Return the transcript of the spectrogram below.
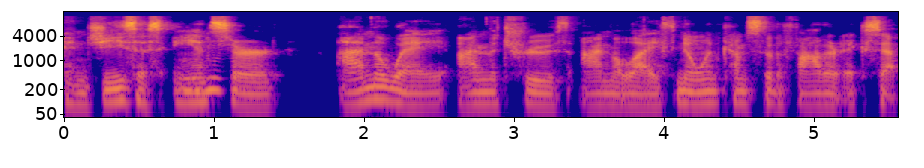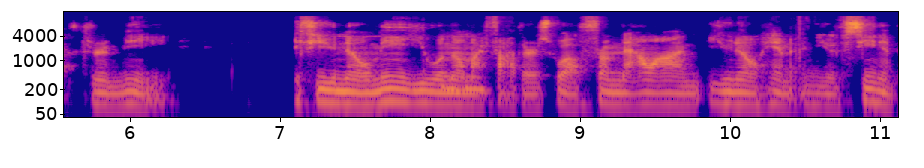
And Jesus mm-hmm. answered, mm-hmm. I'm the way, I'm the truth, I'm the life. No one comes to the Father except through me. If you know me, you will know mm-hmm. my Father as well. From now on, you know him and you have seen him.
